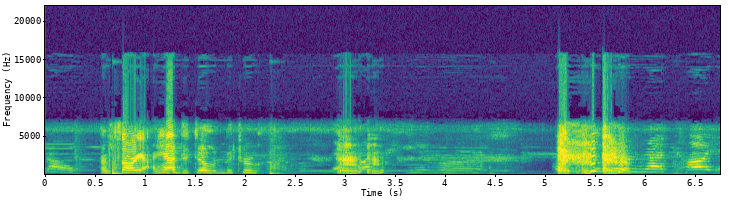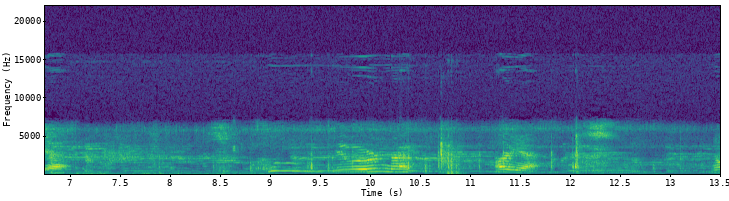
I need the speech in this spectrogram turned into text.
No. I'm sorry, I had to tell him the truth. My fever. Fever not tired. Fever not tired. No,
